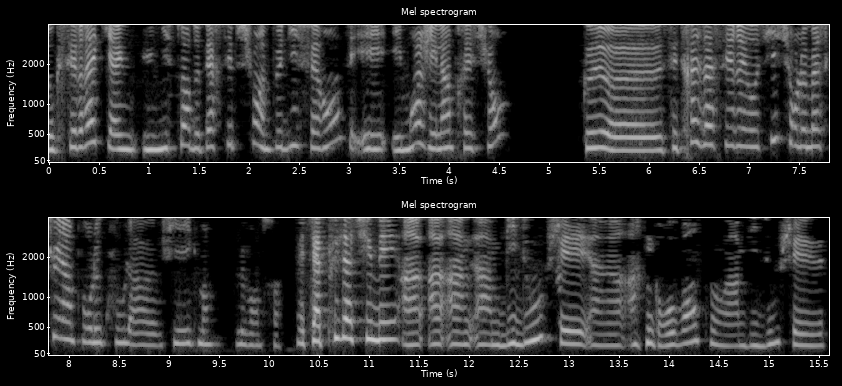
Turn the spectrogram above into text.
Donc c'est vrai qu'il y a une, une, histoire de perception un peu différente et, et moi j'ai l'impression que euh, c'est très acéré aussi sur le masculin pour le coup là physiquement le ventre. Mais c'est plus assumé un, un, un, bidou chez un, un, gros ventre ou un bidou chez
